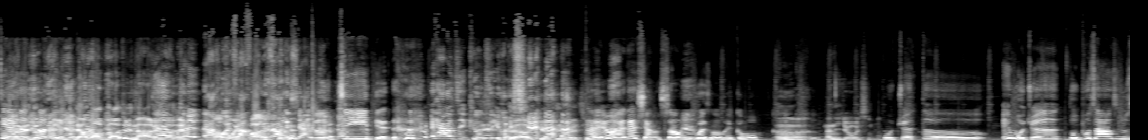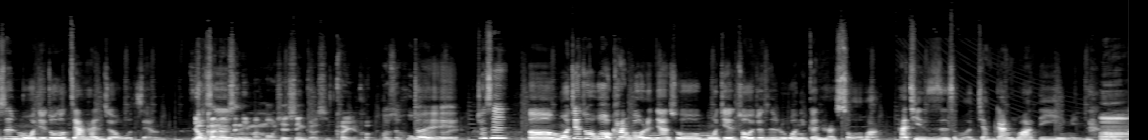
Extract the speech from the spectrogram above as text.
我们特点聊到不知道去哪里了，然后回放回放一下，有记忆点。哎，他要自己 Q 自己回去。对自己回去。对，因为我还在想双鱼为什么会跟我嗯，那你觉得为什么？我觉得，哎，我觉得我不知道是不是摩羯座都这样，还是只有我这样。有可能是你们某些性格是可以合，或是互对，就是呃摩羯座，我有看过人家说摩羯座就是如果你跟他熟的话，他其实是什么讲干话第一名的，嗯，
